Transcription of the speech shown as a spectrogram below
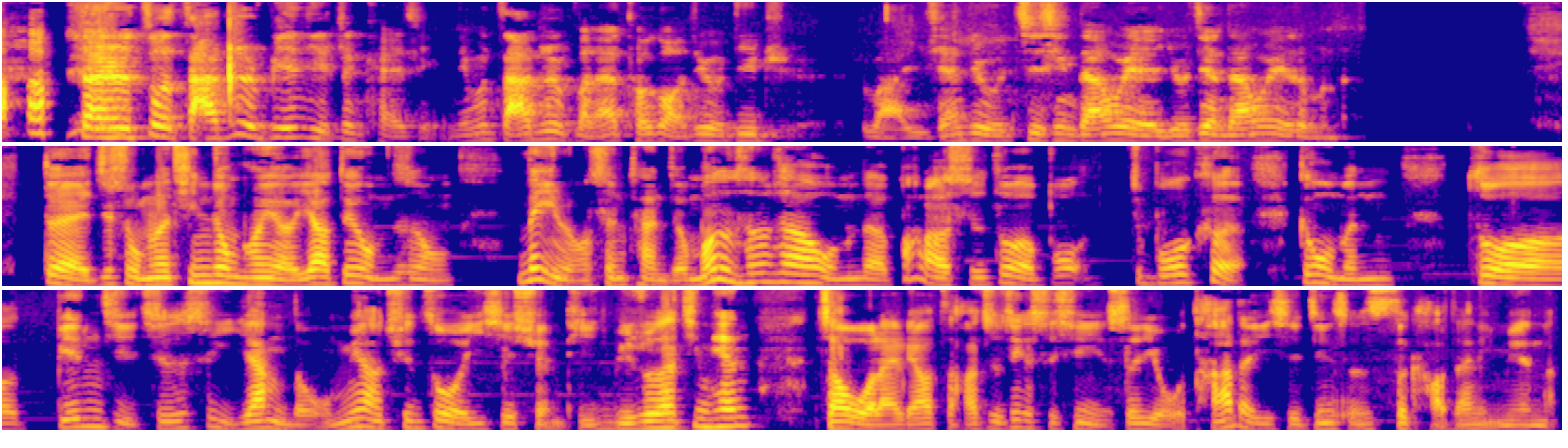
但是做杂志编辑真开心。你们杂志本来投稿就有地址，是吧？以前就有寄信单位、邮件单位什么的。对，就是我们的听众朋友要对我们这种内容生产者，某种程度上，我们的巴老师做播就播客，跟我们做编辑其实是一样的。我们要去做一些选题，比如说他今天找我来聊杂志，这个事情也是有他的一些精神思考在里面的。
